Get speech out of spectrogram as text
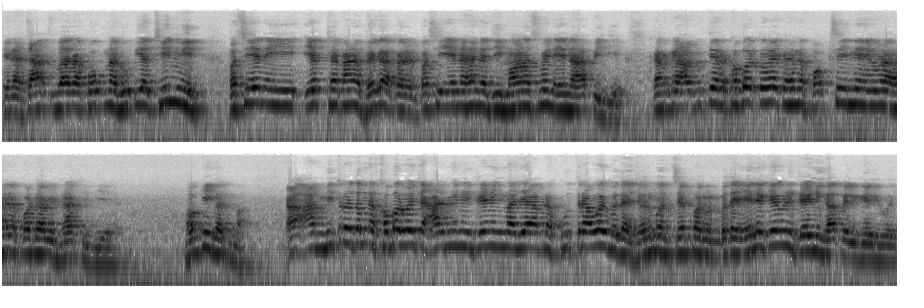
એના ચાંચ દ્વારા કોકના રૂપિયા છીનવી. પછી એને એક ઠેકાણે ભેગા કરે પછી એને હે ને જે માણસ હોય ને એને આપી દે. કારણ કે આ અત્યારે ખબર તો હે કે હે ને પક્ષીને એવડા હે પઢાવીને રાખી દે. હકીકતમાં. આ મિત્રો તમને ખબર હોય કે આર્મીની ટ્રેનિંગમાં જે આપણે કૂતરા હોય બધા જર્મન સેફર બધા એને કેવી ટ્રેનિંગ આપેલી ગયેલી હોય?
